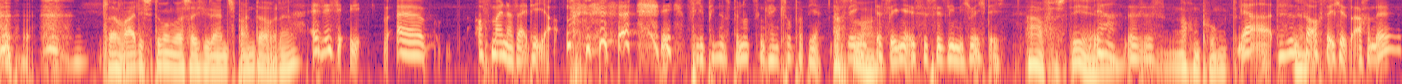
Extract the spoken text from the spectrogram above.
da war die Stimmung wahrscheinlich wieder entspannter, oder? Es ist, äh, auf meiner Seite ja. Filipinos benutzen kein Klopapier. Deswegen, so. deswegen ist es für sie nicht wichtig. Ah, verstehe. Ja, das ist. Noch ein Punkt. Ja, das sind ja. so auch solche Sachen. Ne?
